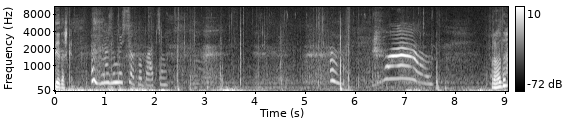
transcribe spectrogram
Іди, Дашка, може ми все побачимо. Вау! Правда?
